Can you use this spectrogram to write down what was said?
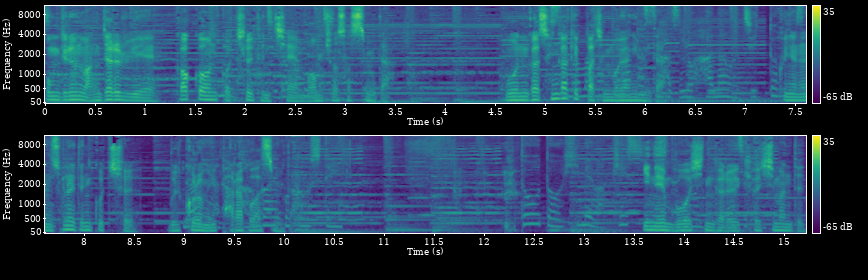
공주는 왕자를 위해 꺾어온 꽃을 든 채 멈춰 섰습니다. 무언가 생각에 빠진 모양입니다. 그녀는 손에 든 꽃을 물끄러미 바라보았습니다. 이내 무엇인가를 결심한 듯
